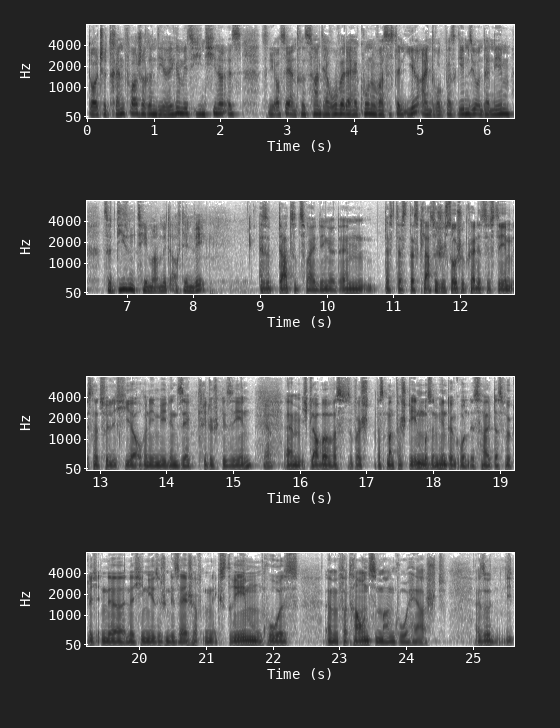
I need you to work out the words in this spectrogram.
deutsche Trendforscherin, die regelmäßig in China ist. Das finde ich auch sehr interessant. Herr Rohweder, Herr Kono, was ist denn Ihr Eindruck? Was geben Sie Unternehmen zu diesem Thema mit auf den Weg? Also dazu zwei Dinge. Ähm, das, das, das klassische Social Credit System ist natürlich hier auch in den Medien sehr kritisch gesehen. Ja. Ähm, ich glaube, was, was man verstehen muss im Hintergrund ist halt, dass wirklich in der, in der chinesischen Gesellschaft ein extrem hohes ähm, Vertrauensmanko herrscht. Also die,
